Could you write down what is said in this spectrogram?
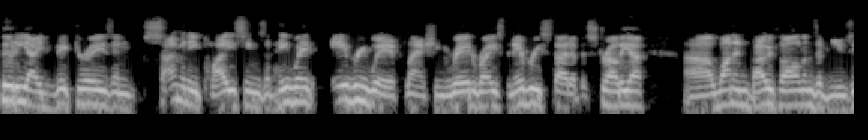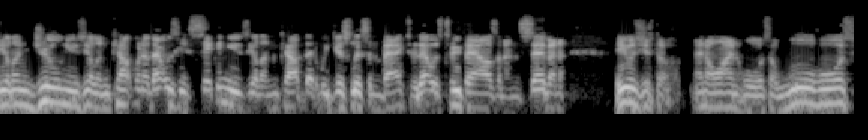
38 victories, and so many placings. And he went everywhere, Flashing Red, raced in every state of Australia. Uh, won in both islands of New Zealand, dual New Zealand Cup winner. That was his second New Zealand Cup that we just listened back to. That was 2007 he was just a, an iron horse, a war horse,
